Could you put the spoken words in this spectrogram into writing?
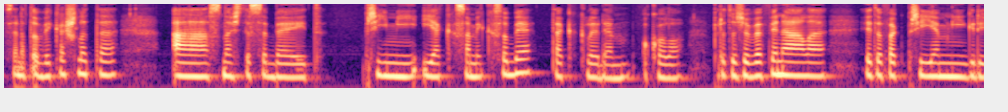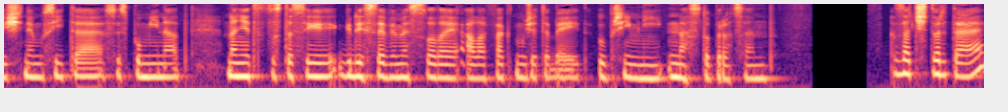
se na to vykašlete a snažte se být přímý jak sami k sobě, tak k lidem okolo. Protože ve finále je to fakt příjemný, když nemusíte si vzpomínat na něco, co jste si kdysi vymysleli, ale fakt můžete být upřímný na 100%. Za čtvrté,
